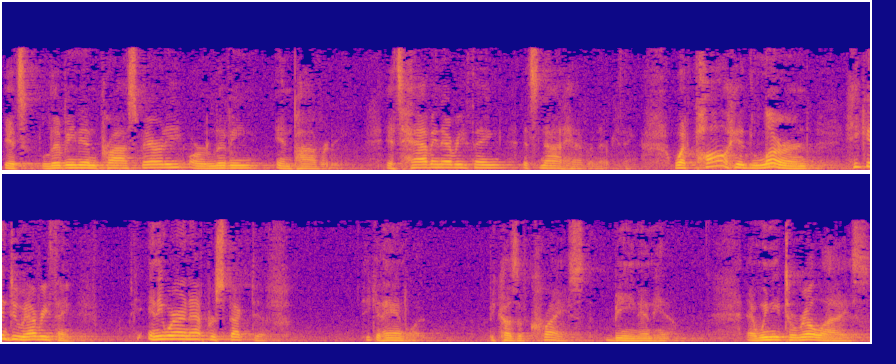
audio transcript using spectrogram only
It's living in prosperity or living in poverty. It's having everything, it's not having everything. What Paul had learned, he can do everything. Anywhere in that perspective, he can handle it because of Christ being in him. And we need to realize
